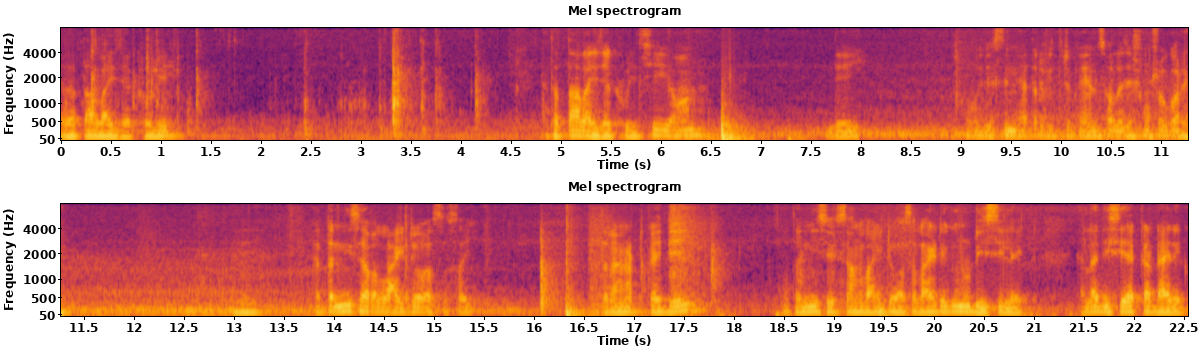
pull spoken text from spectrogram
এটা তালাই যা খুলি। এটা তালাই যা খুলছি, অন। দেই। ওই দেখছেন হাতার ভিতরে ফ্যান চলে যে শোঁসো করে। হাতার নিচে আবার লাইটও আছে সাই তারা আটকাই দেই। তার নিচে সান লাইটও আছে। লাইটে কোনো ডিসি লাইট এলা দিছি একটা ডাইরেক্ট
